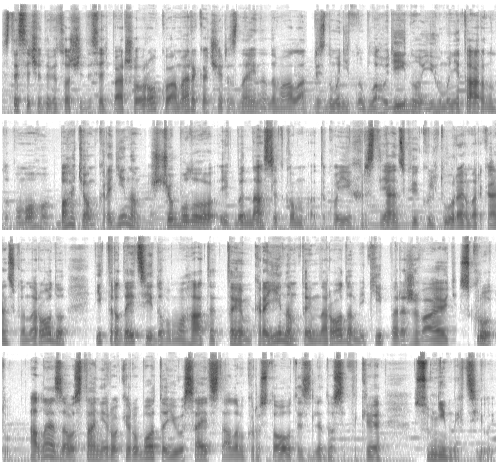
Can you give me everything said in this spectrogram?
З 1961 року Америка через неї надавала різноманітну благодійну і гуманітарну допомогу багатьом країнам, що було якби наслідком такої християнської культури американського народу і традиції допомагати тим країнам, тим народам, які переживають скруту. Але за останні роки роботи USAID стала використовуватись для досить таки сумнівних цілей:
